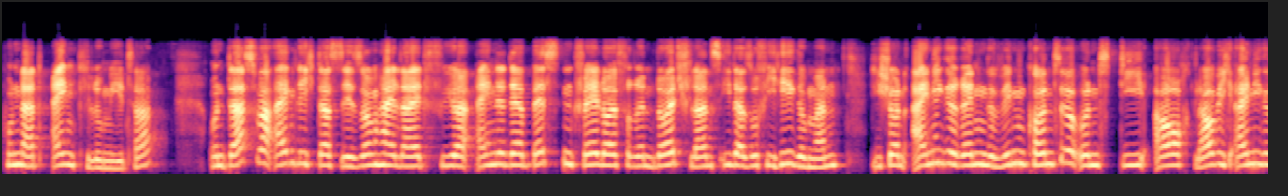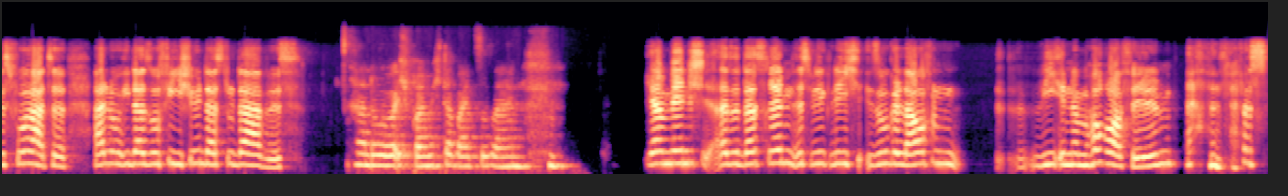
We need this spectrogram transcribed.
101 Kilometer. Und das war eigentlich das Saisonhighlight für eine der besten Trailläuferinnen Deutschlands, Ida Sophie Hegemann, die schon einige Rennen gewinnen konnte und die auch, glaube ich, einiges vorhatte. Hallo Ida Sophie, schön, dass du da bist. Hallo, ich freue mich dabei zu sein. Ja, Mensch, also das Rennen ist wirklich so gelaufen wie in einem Horrorfilm. Das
